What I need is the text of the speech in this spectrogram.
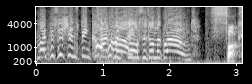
My position's been compromised. forces on the ground. Fuck.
